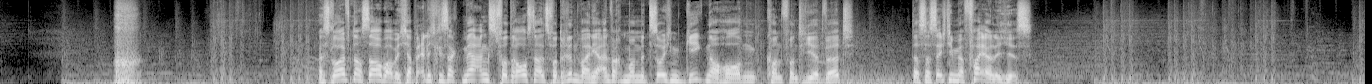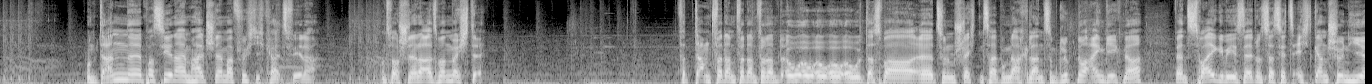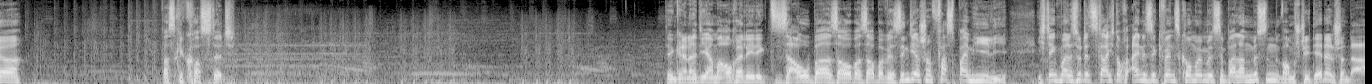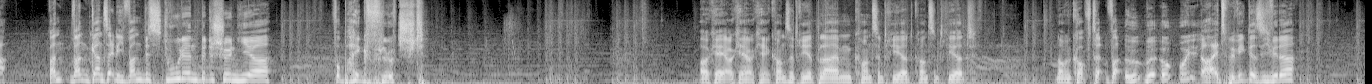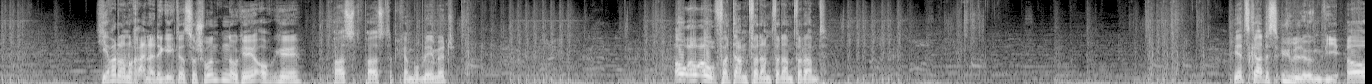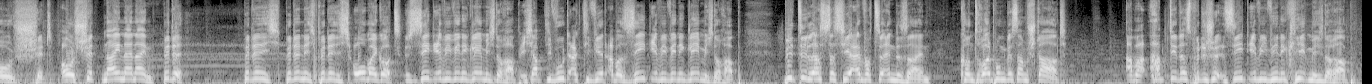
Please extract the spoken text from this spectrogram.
Es läuft noch sauber, aber ich habe ehrlich gesagt mehr Angst vor draußen als vor drin, weil hier einfach mal mit solchen Gegnerhorden konfrontiert wird, dass das echt nicht mehr feierlich ist. Und dann äh, passieren einem halt schnell mal Flüchtigkeitsfehler. Und zwar schneller als man möchte. Verdammt, verdammt, verdammt, verdammt. Oh, oh, oh, oh, oh. Das war äh, zu einem schlechten Zeitpunkt nachgeladen. Zum Glück nur ein Gegner. Wären zwei gewesen, hätte uns das jetzt echt ganz schön hier was gekostet. Den Grenadier haben wir auch erledigt. Sauber, sauber, sauber. Wir sind ja schon fast beim Heli. Ich denke mal, es wird jetzt gleich noch eine Sequenz kommen, wo wir ein bisschen ballern müssen. Warum steht der denn schon da? Wann, wann, ganz ehrlich, wann bist du denn bitteschön hier vorbeigeflutscht? Okay, okay, okay. Konzentriert bleiben. Konzentriert, konzentriert. Noch ein Kopf... Ah, jetzt bewegt er sich wieder. Hier war doch noch einer. Der Gegner ist verschwunden. Okay, auch okay. Passt, passt. Hab ich kein Problem mit. Oh, oh, oh. Verdammt, verdammt, verdammt, verdammt. Jetzt gerade ist übel irgendwie. Oh, shit. Oh, shit. Nein, nein, nein. Bitte. Bitte nicht, bitte nicht, bitte nicht. Oh mein Gott. Seht ihr, wie wenig Leben ich noch habe? Ich habe die Wut aktiviert, aber seht ihr, wie wenig Leben ich noch habe? Bitte lasst das hier einfach zu Ende sein. Kontrollpunkt ist am Start. Aber habt ihr das bitte schön... Seht ihr, wie wenig Leben ich noch habe?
